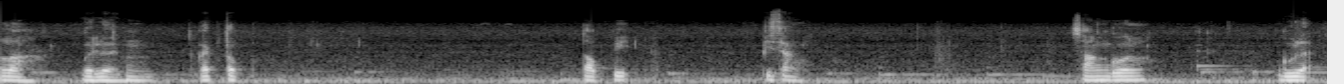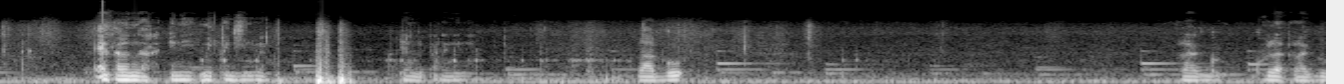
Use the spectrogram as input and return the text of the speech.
Loh. Gue duluan. Hmm. Laptop, Topi, pisang, sanggul, gula. Eh, tahu ntar. Ini mic di sini. Yang depan yang ini. lagu, Lagu, gula, lagu.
